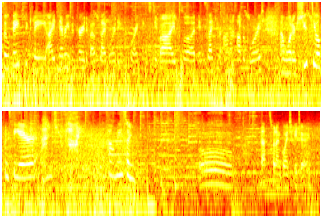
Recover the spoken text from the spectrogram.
So basically, I'd never even heard about flyboarding before I came to Dubai, but it's like you're on a hoverboard and water shoots you up into the air and you fly. How amazing! Oh, that's what I'm going to be doing.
